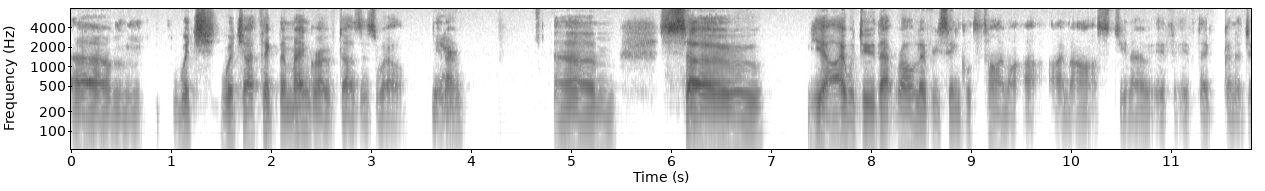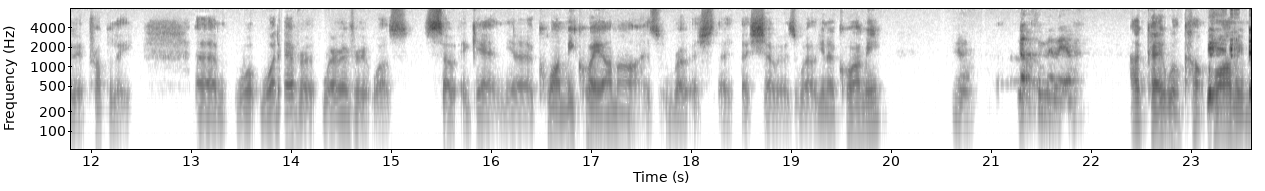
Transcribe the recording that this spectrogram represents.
Um, which which I think the mangrove does as well. You yeah. know, um, so yeah, I would do that role every single time I, am asked. You know, if if they're going to do it properly. um, whatever, wherever it was. So again, you know, Kwame Kwei-Armah has wrote a, a, show as well. You know Kwame? No, not familiar. Okay, well, Kwame.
